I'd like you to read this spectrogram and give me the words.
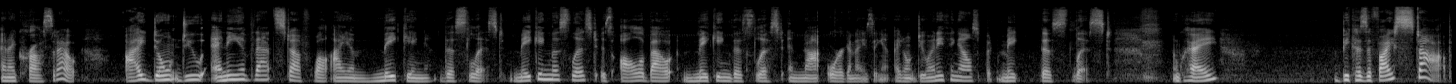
and I cross it out. I don't do any of that stuff while I am making this list. Making this list is all about making this list and not organizing it. I don't do anything else but make this list. Okay? Because if I stop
